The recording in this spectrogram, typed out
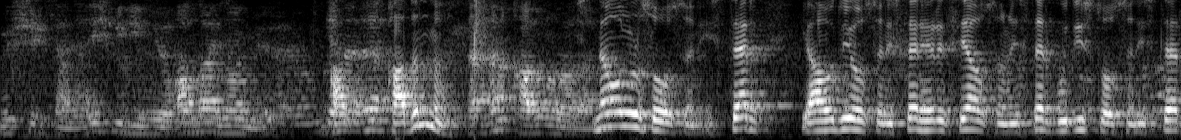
Müşrik yani hiçbir dini yok. Allah'a inanmıyor. Genelde Ka- kadın mı? Kadın olarak. Ne olursa olsun, ister Yahudi olsun, ister Hristiyan olsun, ister Budist olsun, ister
